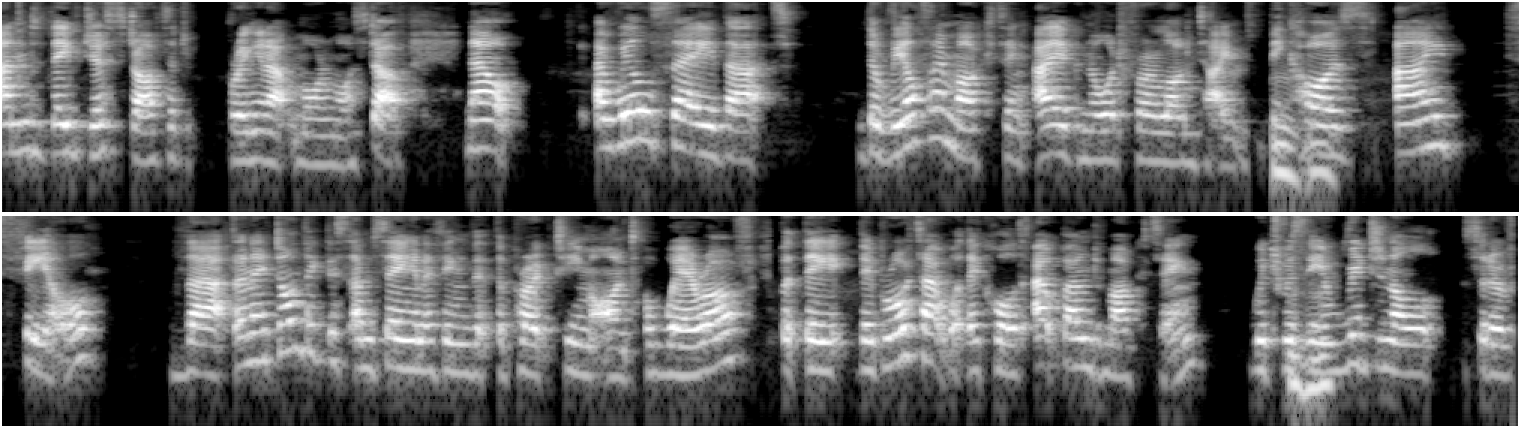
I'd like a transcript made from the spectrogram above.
and they've just started bringing out more and more stuff now i will say that the real-time marketing i ignored for a long time mm-hmm. because mm-hmm. i feel that and i don't think this i'm saying anything that the product team aren't aware of but they they brought out what they called outbound marketing which was mm-hmm. the original sort of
